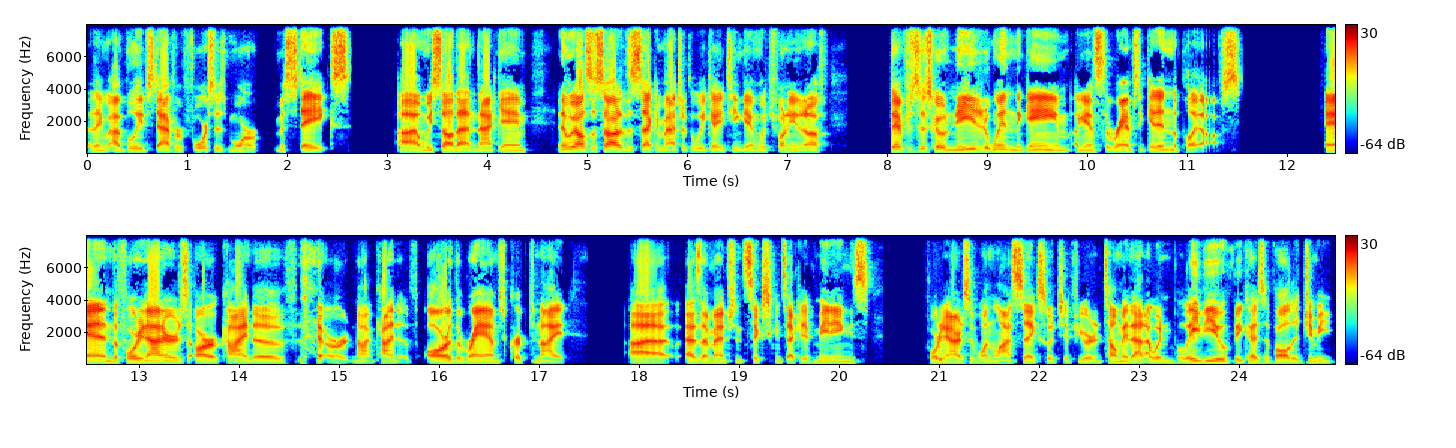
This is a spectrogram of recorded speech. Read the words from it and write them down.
I think I believe Stafford forces more mistakes. Uh, and we saw that in that game. And then we also saw the second matchup, the week 18 game, which funny enough, San Francisco needed to win the game against the Rams to get in the playoffs. And the 49ers are kind of, or not kind of, are the Rams kryptonite. Uh, as I mentioned, six consecutive meetings. 49ers have won the last six, which if you were to tell me that, I wouldn't believe you because of all the Jimmy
